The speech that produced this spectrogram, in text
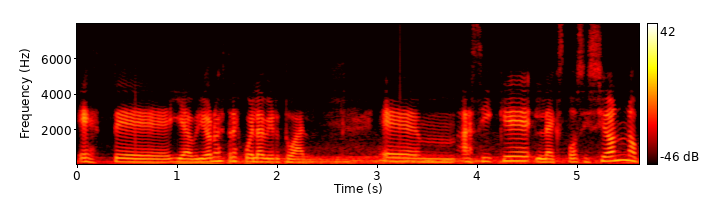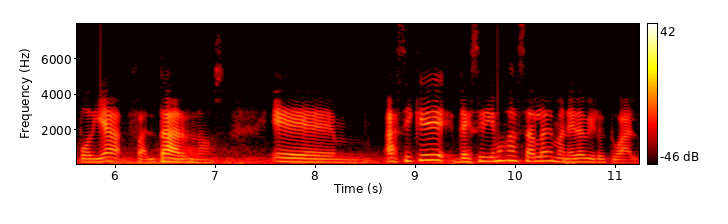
este, y abrió nuestra escuela virtual. Em, así que la exposición no podía faltarnos. Em, así que decidimos hacerla de manera virtual.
